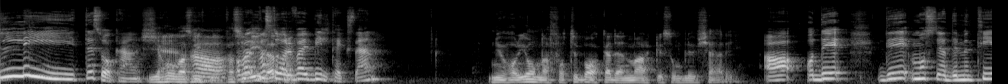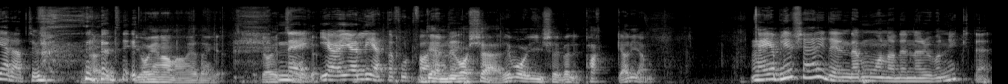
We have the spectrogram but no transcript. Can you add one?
Lite så kanske. Jehovas vittnen, Ja. fast Och vad, vad står det. Vad är bildtexten? Nu har Jonna fått tillbaka den Marcus hon blev kär i. Ja, och det, det måste jag dementera tyvärr. Nej, jag är en annan helt enkelt. Jag är Nej, jag, jag letar fortfarande. Den du var kär i var i sig väldigt packad jämt. Nej, jag blev kär i dig den där månaden när du var nykter.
